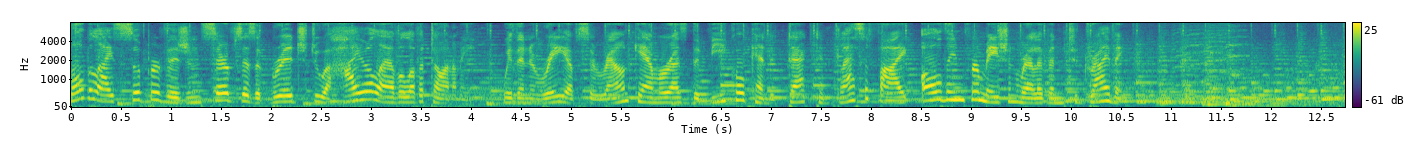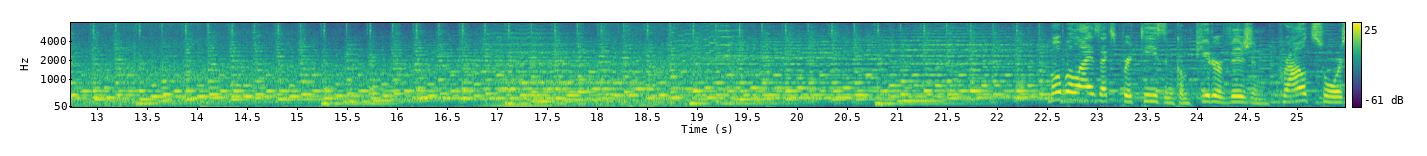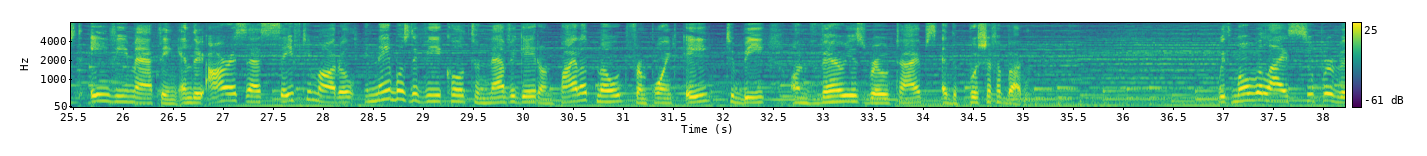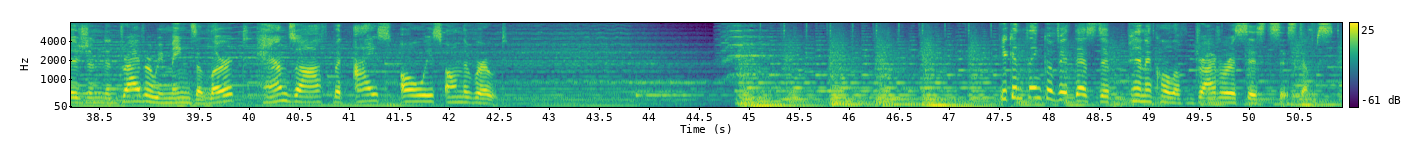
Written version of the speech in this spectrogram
Mobileye Supervision serves as a bridge to a higher level of autonomy. With an array of surround cameras, the vehicle can detect and classify all the information relevant to driving. Mobileye's expertise in computer vision, crowdsourced AV mapping, and the RSS safety model enables the vehicle to navigate on pilot mode from point A to B on various road types at the push of a button. With Mobileye's supervision, the driver remains alert, hands-off, but eyes always on the road. You can think of it as the pinnacle of driver assist systems.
